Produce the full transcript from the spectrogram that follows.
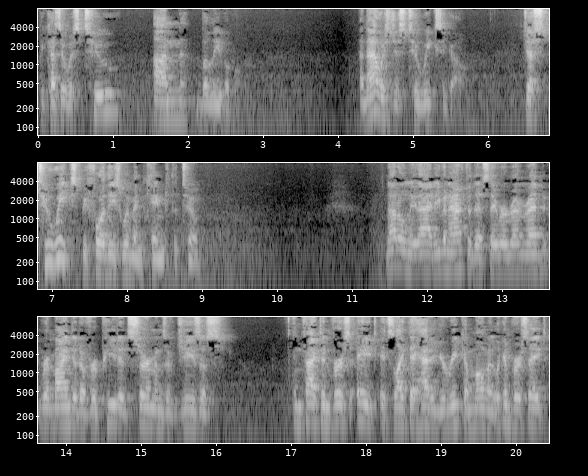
because it was too unbelievable. And that was just two weeks ago. Just two weeks before these women came to the tomb. Not only that, even after this, they were reminded of repeated sermons of Jesus. In fact, in verse 8, it's like they had a eureka moment. Look in verse 8.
